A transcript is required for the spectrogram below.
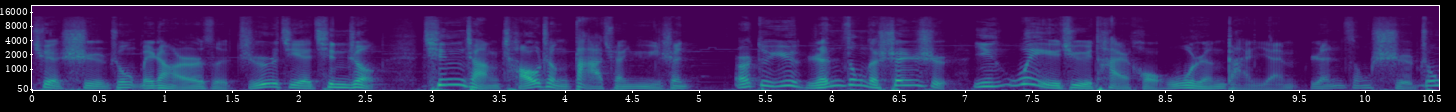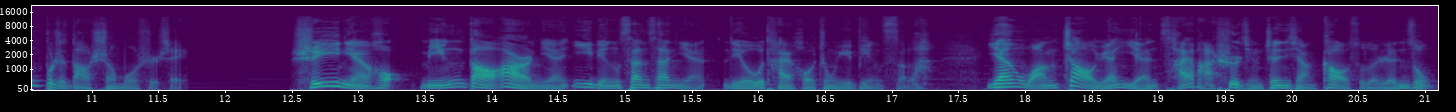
却始终没让儿子直接亲政，亲掌朝政大权于一身。而对于仁宗的身世，因畏惧太后，无人敢言。仁宗始终不知道生母是谁。十一年后，明道二年（一零三三年），刘太后终于病死了。燕王赵元彦才把事情真相告诉了仁宗。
